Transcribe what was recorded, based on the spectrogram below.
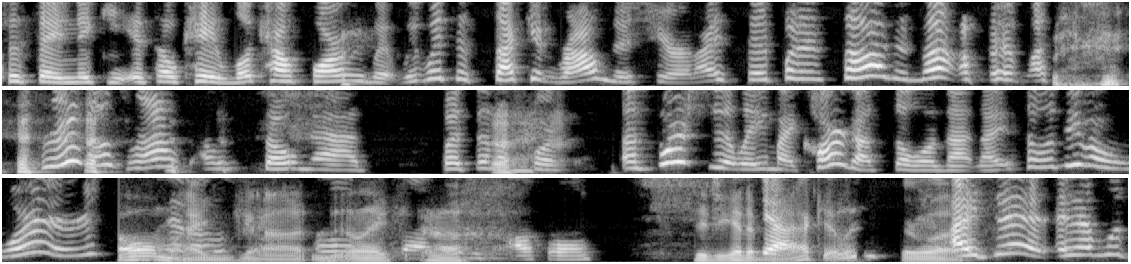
to say, Nicci, it's okay. Look how far we went. We went to second round this year. And I said, but it's not enough. And like, screw those rounds. I was so mad. But then, of course, unfortunately, my car got stolen that night. So it's even worse. Oh my just- God. oh my Like, God, uh, it was awful. Did you get it Yeah. back at least or what? I did, and it was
